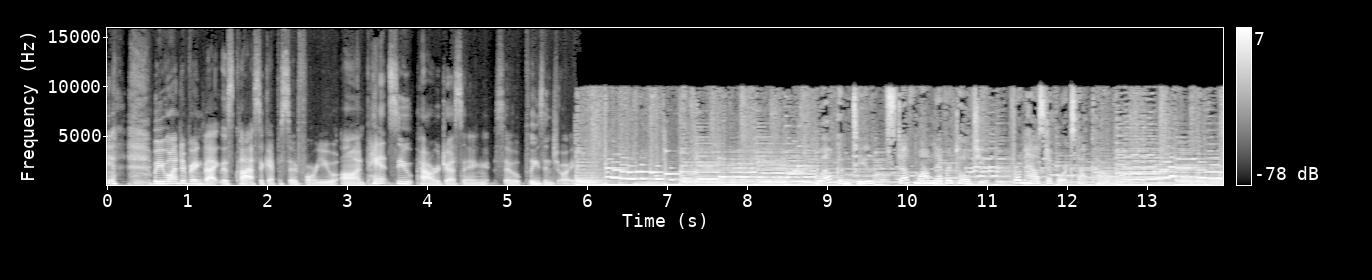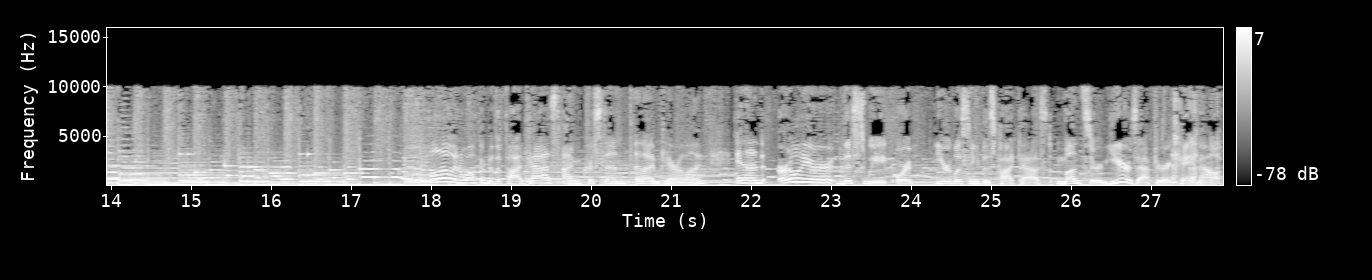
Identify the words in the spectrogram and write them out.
we wanted to bring back this classic episode for you on pantsuit power dressing, so please enjoy. Welcome to Stuff Mom Never Told You from HowStuffWorks.com. welcome to the podcast. I'm Cristen. And I'm Caroline. And earlier this week, or if you're listening to this podcast months or years after it came out,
